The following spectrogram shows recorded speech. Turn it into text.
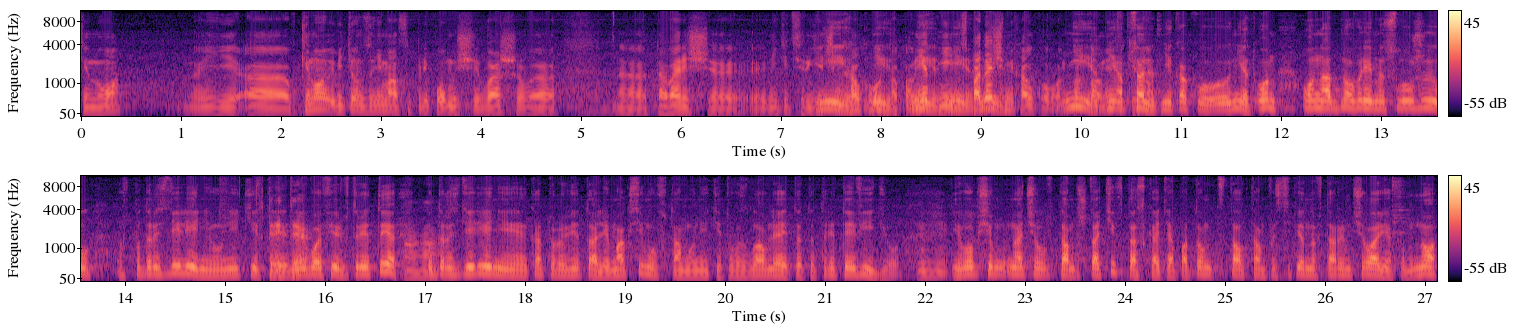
кино. И э, в кино ведь он занимался при помощи вашего э, товарища э, Никиты Сергеевича Нет, Михалкова. он нет, попал. Нет, нет, не, не с нет, подачи нет. Михалкова он Нет, попал. не в кино? абсолютно никакого. Нет, он, он одно время служил в подразделении у Никиты, В 3Т. на его фильм в 3Т, Ага. подразделение, которое Виталий Максимов там у Никиты возглавляет, это 3Т видео. Мгм. И, в общем, начал там штатив таскать, а потом стал там постепенно вторым человеком. Но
